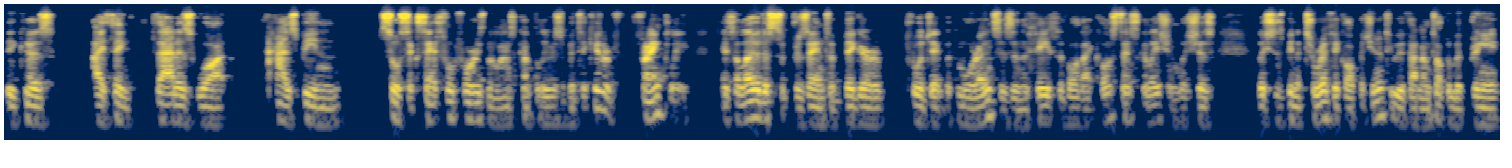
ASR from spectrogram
because I think that is what has been so successful for us in the last couple of years in particular. Frankly, it's allowed us to present a bigger project with more ounces in the face of all that cost escalation, which is which has been a terrific opportunity we've had. I'm talking about bringing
